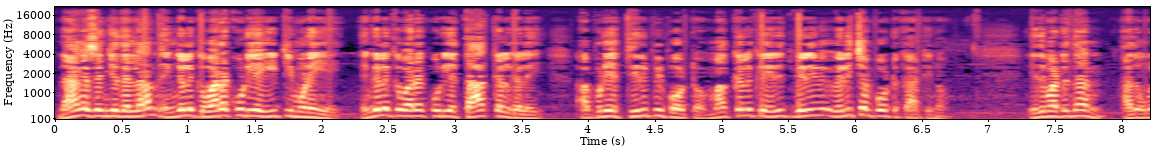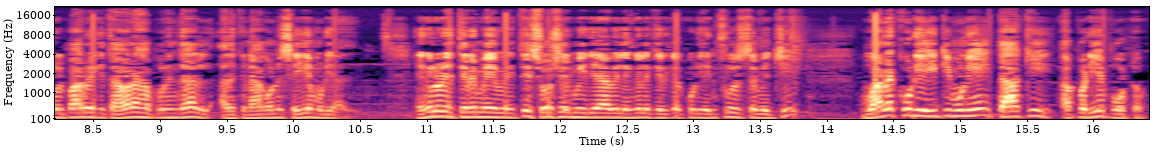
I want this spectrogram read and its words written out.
நாங்க செஞ்சதெல்லாம் எங்களுக்கு வரக்கூடிய ஈட்டி முனையை எங்களுக்கு வரக்கூடிய தாக்கல்களை அப்படியே திருப்பி போட்டோம். மக்களுக்கு வெளி- வெளிச்சம் போட்டு காட்டினோம். இது மட்டும்தான். அது உங்கள் பார்வைக்கு தவறாக புரிந்தால் அதுக்கு நாங்கள் ஒன்றும் செய்ய முடியாது. எங்களுடைய திறமையை வைத்து சோஷியல் மீடியாவில் எங்களுக்கு இருக்கக்கூடிய இன்ஃபுளுஸை வச்சு வரக்கூடிய ஈட்டிமுனியை தாக்கி அப்படியே போட்டோம்.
